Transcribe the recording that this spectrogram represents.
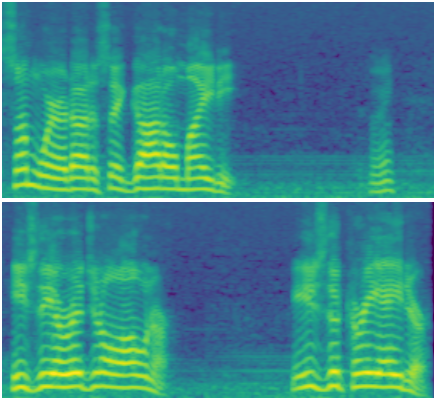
somewhere it ought to say God Almighty. Okay? He's the original owner, He's the creator.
